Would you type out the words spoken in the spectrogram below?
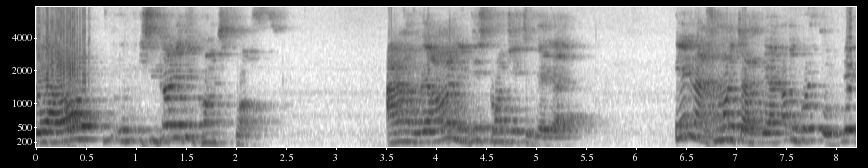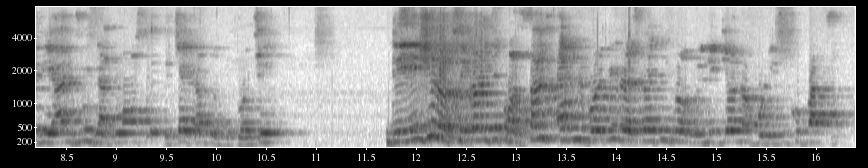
we are all, security comes first. And we are all in this country together. In as much as we are not going to play the Andrew that wants to check out of the country, the issue of security concerns everybody, irrespective of religion or political party.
